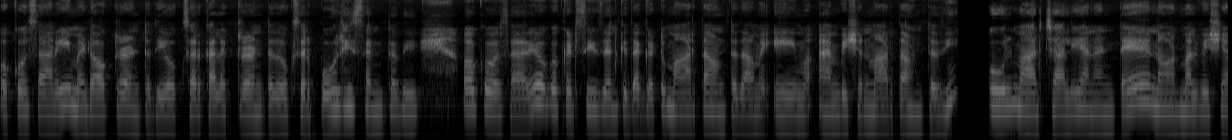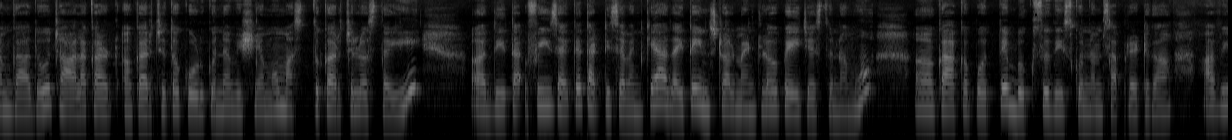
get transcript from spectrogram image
ఒక్కోసారి ఈమె డాక్టర్ అంటది. ఒకసారి కలెక్టర్ అంటది. ఒకసారి పోలీస్ అంటది. ఒక్కోసారి ఒక్కొక్కటి సీజన్‌కి తగ్గట్టు మారుతూ ఉంటుంది ఆమె ఏం యాంబిషన్ మారుతూ ఉంటుంది స్కూల్ మార్చాలి అని అంటే నార్మల్ విషయం కాదు. చాలా ఖర్చుతో కూడుకున్న విషయము. మస్తు ఖర్చులు వస్తాయి అది త ఫీజ్ అయితే 37,000 అదైతే ఇన్‌స్టాల్‌మెంట్‌లో పే చేస్తున్నాము. కాకపోతే బుక్స్ తీసుకున్నాం సపరేట్గా అవి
